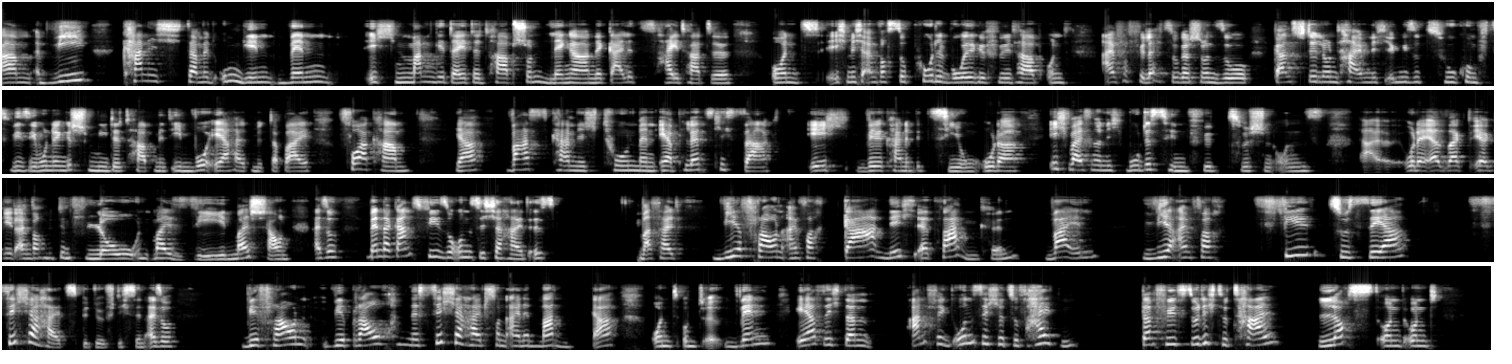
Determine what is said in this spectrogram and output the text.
ähm, wie kann ich damit umgehen, wenn ich einen Mann gedatet habe, schon länger, eine geile Zeit hatte und ich mich einfach so pudelwohl gefühlt habe und einfach vielleicht sogar schon so ganz still und heimlich irgendwie so Zukunftsvisionen geschmiedet habe mit ihm, wo er halt mit dabei vorkam. Ja, was kann ich tun, wenn er plötzlich sagt, ich will keine Beziehung oder ich weiß noch nicht, wo das hinführt zwischen uns. Äh, oder er sagt, er geht einfach mit dem Flow und mal sehen, mal schauen. Also wenn da ganz viel so Unsicherheit ist, was halt wir Frauen einfach gar nicht ertragen können, weil wir einfach viel zu sehr sicherheitsbedürftig sind. Also wir Frauen, wir brauchen eine Sicherheit von einem Mann, ja. Und, und äh, wenn er sich dann anfängt, unsicher zu verhalten, dann fühlst du dich total lost und, und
